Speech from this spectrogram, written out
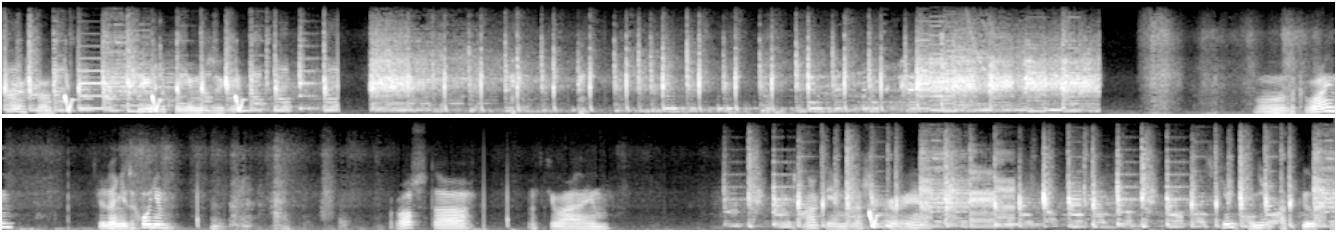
Хорошо. Теперь заходим в игры. закрываем. Сюда не заходим. Просто открываем. Окей, мы расшифровываем. Скин не открылся.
